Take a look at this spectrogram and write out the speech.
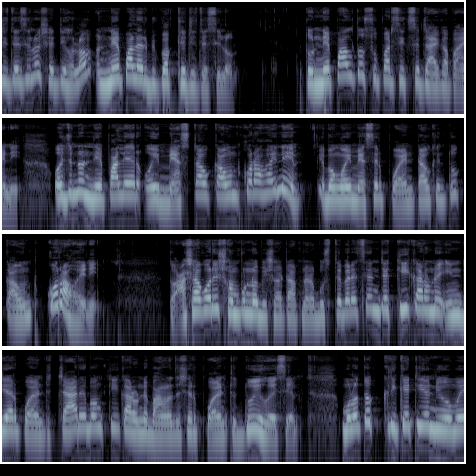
জিতেছিল সেটি হলো নেপালের বিপক্ষে জিতেছিল। তো নেপাল তো সুপার সিক্সে জায়গা পায়নি। ওই জন্য নেপালের ওই ম্যাচটাও কাউন্ট করা হয়নি এবং ওই ম্যাচের পয়েন্টটাও কিন্তু কাউন্ট করা হয়নি। তো আশা করি সম্পূর্ণ বিষয়টা আপনারা বুঝতে পেরেছেন যে কী কারণে ইন্ডিয়ার পয়েন্ট চার এবং কী কারণে বাংলাদেশের পয়েন্ট দুই হয়েছে। মূলত ক্রিকেটীয় নিয়মে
